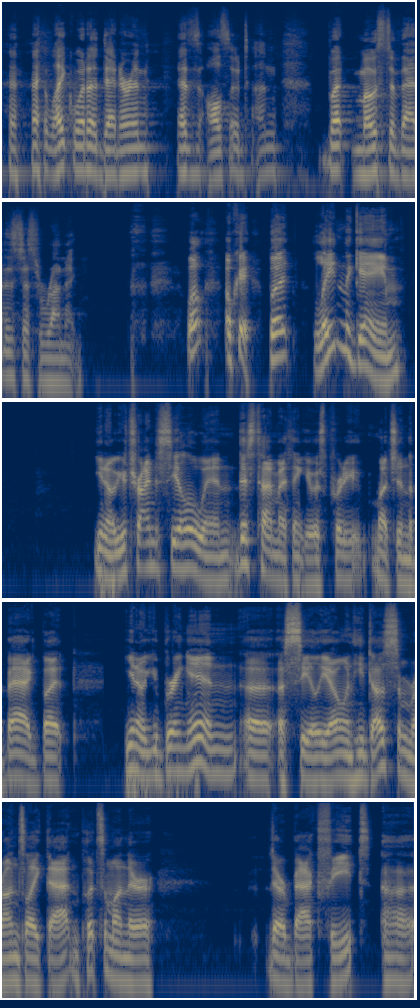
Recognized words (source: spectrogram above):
I like what Adeniran has also done, but most of that is just running. Well, okay, but late in the game, you know, you're trying to seal a win. This time, I think it was pretty much in the bag, but you know, you bring in a, a Celio and he does some runs like that and puts them on their their back feet. Uh,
